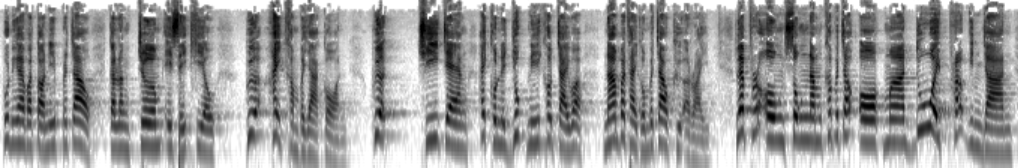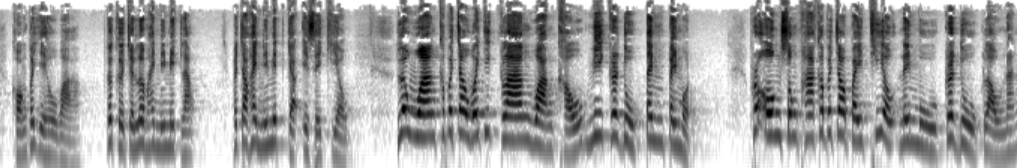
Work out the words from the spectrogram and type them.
พูดง่ายๆว่าตอนนี้พระเจ้ากำลังเจิมเอเสเคียวเพื่อให้คำพยากรณ์เพื่อชี้แจงให้คนในยุคนี้เข้าใจว่าน้ำพระทัยของพระเจ้าคืออะไร และพระองค์ทรงนำข้าพเจ้าออกมาด้วยพระวิญญาณของพระเยโฮวา ก็คือจะเริ่มให้นิมิตแล้ว พระเจ้าให้นิมิตแก่เอเสเคียวแล้ววางข้าพเจ้าไว้ที่กลางวางเขามีกระดูกเต็มไปหมด พระองค์ทรงพาข้าพเจ้าไปเที่ยวในหมู่กระดูกเหล่านั้น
